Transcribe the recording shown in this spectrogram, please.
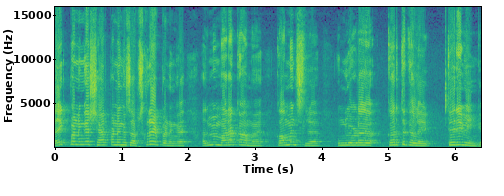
லைக் பண்ணுங்க ஷேர் பண்ணுங்க சப்ஸ்கிரைப் பண்ணுங்க. அதுமாதிரி மறக்காம காமெண்ட்ஸ்ல உங்களோட கருத்துக்களை தெரிவிங்க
